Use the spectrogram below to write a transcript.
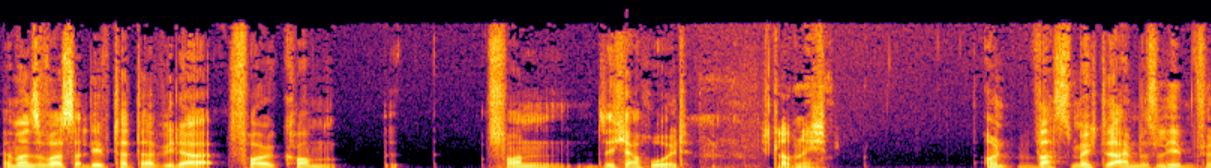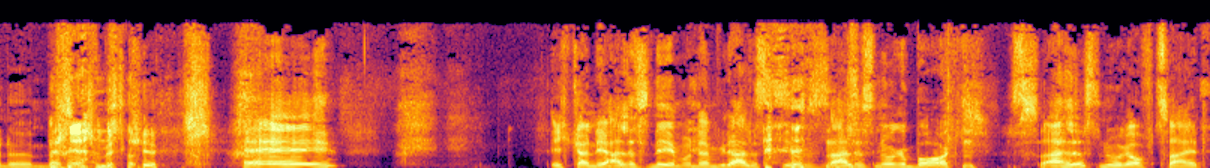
wenn man sowas erlebt hat, da wieder vollkommen von sich erholt. Ich glaube nicht. Und was möchte einem das Leben für eine Message Ja. mitgeben? Hey, ich kann dir alles nehmen und dann wieder alles geben. Es ist alles nur geborgt. Es ist alles nur auf Zeit.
